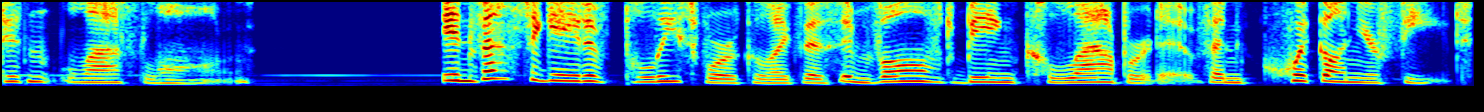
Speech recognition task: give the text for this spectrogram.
didn't last long. Investigative police work like this involved being collaborative and quick on your feet,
